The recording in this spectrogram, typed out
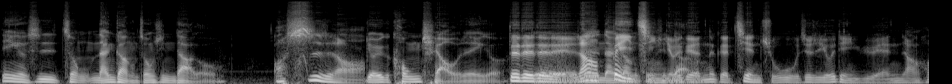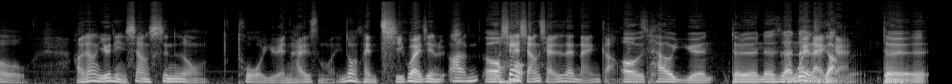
那个是中南港中信大楼。哦，是哦，有一个空桥那个，对对对对，然后背景有一个那个建筑物，就是有点圆，然后好像有点像是那种椭圆还是什么，那种很奇怪的建筑啊。哦我现在想起来是在南港哦还有圆，对对，那是在未来港的，对，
